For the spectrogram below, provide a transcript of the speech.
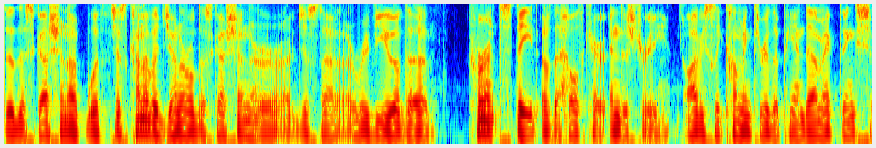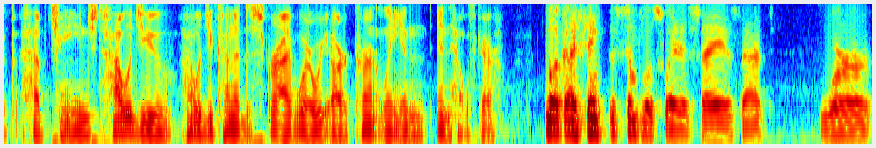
the discussion up with just kind of a general discussion or just a, a review of the current state of the healthcare industry. Obviously, coming through the pandemic, things have changed. How would you how would you kind of describe where we are currently in in healthcare? Look, I think the simplest way to say is that we're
